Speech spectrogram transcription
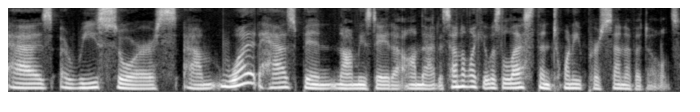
as a resource. Um, what has been NAMI's data on that? It sounded like it was less than 20% of adults.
